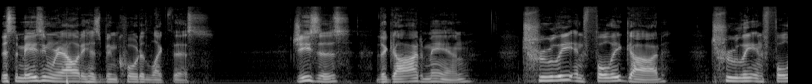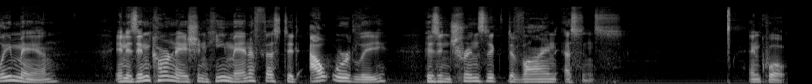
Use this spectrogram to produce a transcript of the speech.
This amazing reality has been quoted like this Jesus, the God man, truly and fully God, truly and fully man, in his incarnation, he manifested outwardly his intrinsic divine essence. End quote.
